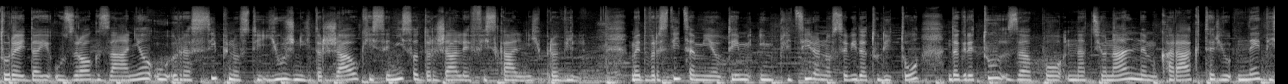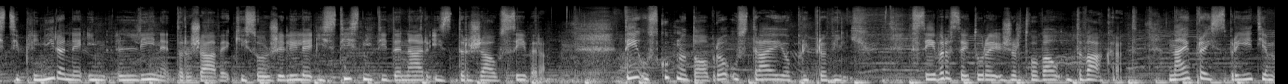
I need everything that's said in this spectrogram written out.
torej da je vzrok za njo v razsipnosti južnih držav, ki se niso držale fiskalnih pravil. Med vrsticami je v tem implicirano seveda tudi to, da gre tu za po nacionalnem karakterju nedisciplinirane in lene države, ki so želele iztisniti denar iz držav severa. Te v skupno dobro ustrajajo pri pravilih. Sever se je torej žrtvoval dvakrat. Najprej s sprejetjem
